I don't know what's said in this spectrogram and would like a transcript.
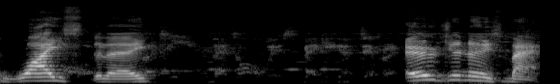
twice today. Urgent is back.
